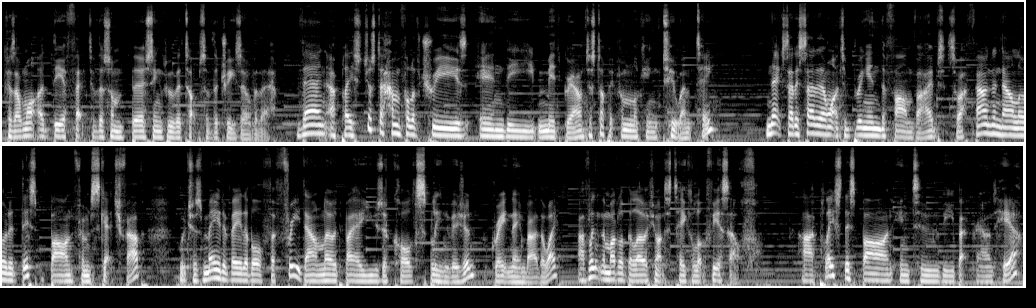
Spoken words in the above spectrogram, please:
because I wanted the effect of the sun bursting through the tops of the trees over there. Then I placed just a handful of trees in the mid-ground to stop it from looking too empty. Next I decided I wanted to bring in the farm vibes, so I found and downloaded this barn from Sketchfab, which was made available for free download by a user called Spleen Vision, great name by the way. I've linked the model below if you want to take a look for yourself. I placed this barn into the background here,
